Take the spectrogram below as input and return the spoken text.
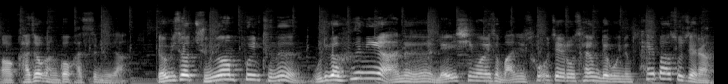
어, 가져간 것 같습니다. 여기서 중요한 포인트는 우리가 흔히 아는 레이싱화에서 많이 소재로 사용되고 있는 페바 소재랑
